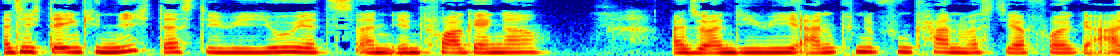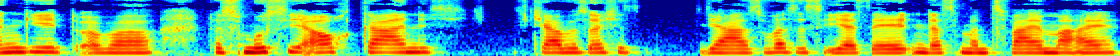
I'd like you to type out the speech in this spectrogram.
Also ich denke nicht, dass die Wii U jetzt an ihren Vorgänger, also an die Wii anknüpfen kann, was die Erfolge angeht, aber das muss sie auch gar nicht. Ich glaube, solches, ja, sowas ist eher selten, dass man zweimal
